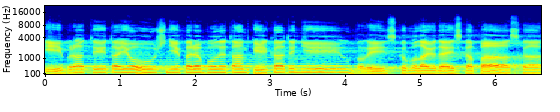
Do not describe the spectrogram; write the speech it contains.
і брати та його учні перебули там кілька днів. Близько була юдейська Пасха.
